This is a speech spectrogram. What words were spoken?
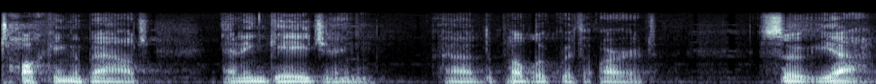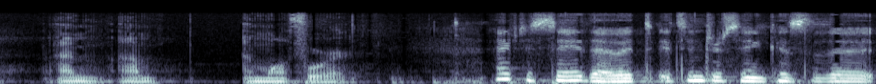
talking about and engaging uh, the public with art. So yeah, I'm, I'm, I'm all for it. I have to say, though, it's, it's interesting because the,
